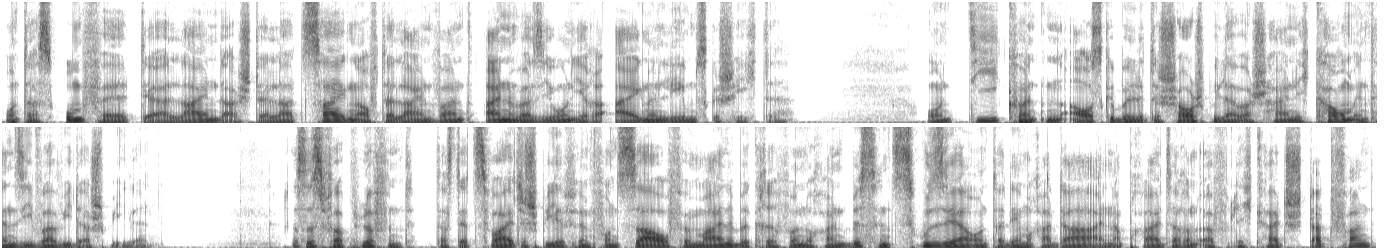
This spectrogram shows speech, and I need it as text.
und das Umfeld der Laiendarsteller zeigen auf der Leinwand eine Version ihrer eigenen Lebensgeschichte. Und die könnten ausgebildete Schauspieler wahrscheinlich kaum intensiver widerspiegeln. Es ist verblüffend, dass der zweite Spielfilm von Sau für meine Begriffe noch ein bisschen zu sehr unter dem Radar einer breiteren Öffentlichkeit stattfand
